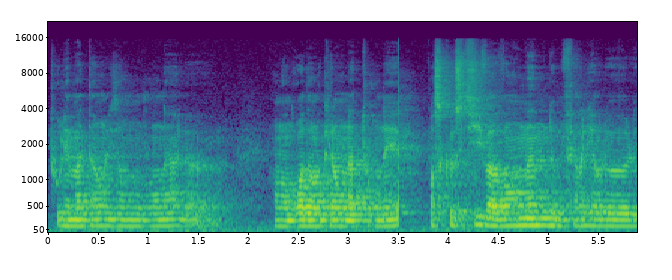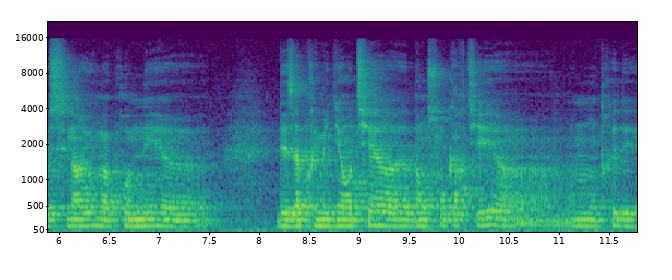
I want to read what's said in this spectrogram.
tous les matins en lisant mon journal, euh, en l'endroit dans lequel on a tourné. Parce que Steve, avant même de me faire lire le, scénario, m'a promené des après-midi entières dans son quartier, à me montrer des,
